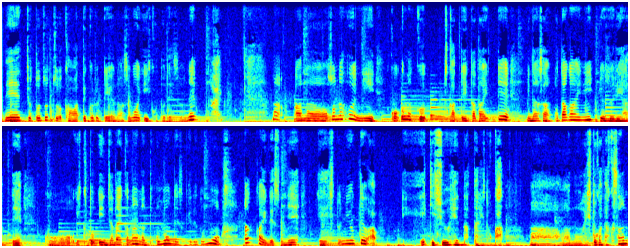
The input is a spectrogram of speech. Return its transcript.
ねちょっとずつ変わってくるっていうのはすごいいいことですよね。はいまああのそんな風にこううまく使っていただいて皆さんお互いに譲り合ってこういくといいんじゃないかななんて思うんですけれども案外ですね、えー、人によっては駅周辺だったりとかまああの人がたくさん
